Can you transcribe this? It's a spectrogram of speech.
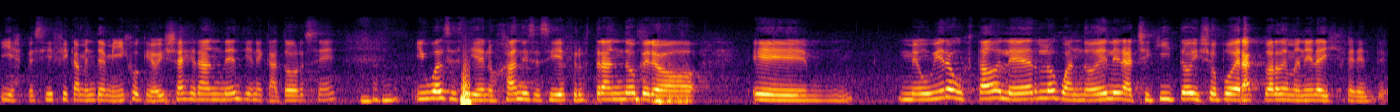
y específicamente a mi hijo que hoy ya es grande, tiene 14. Igual se sigue enojando y se sigue frustrando, pero eh, me hubiera gustado leerlo cuando él era chiquito y yo poder actuar de manera diferente.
